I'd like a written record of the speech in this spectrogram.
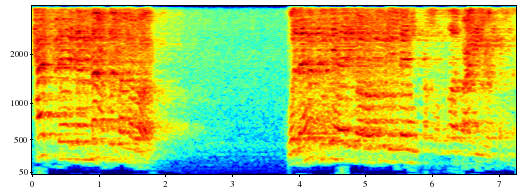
حتى جمعت تمرات وذهبت بها إلى رسول الله صلى الله عليه وسلم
